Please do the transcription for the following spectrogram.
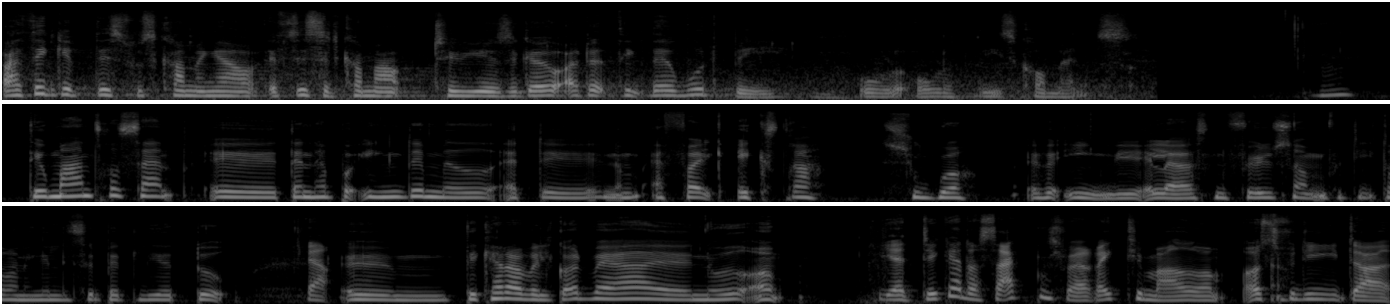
I think if this was coming out, if this had come out two years ago, I don't think there would be all, all of these comments. Det er jo meget interessant, øh, den her pointe med, at øh, er folk ekstra sure øh, egentlig, eller sådan følsomme, fordi dronning Elisabeth lige er død. Ja. Øhm, det kan der vel godt være øh, noget om. Ja, det kan der sagtens være rigtig meget om. Også ja. fordi der,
